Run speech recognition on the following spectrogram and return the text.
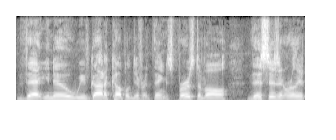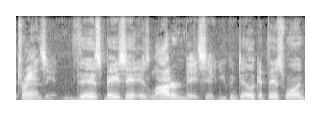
that you know we've got a couple different things. First of all, this isn't really a transient. This bass hit is louder than bass hit. You can take a look at this one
